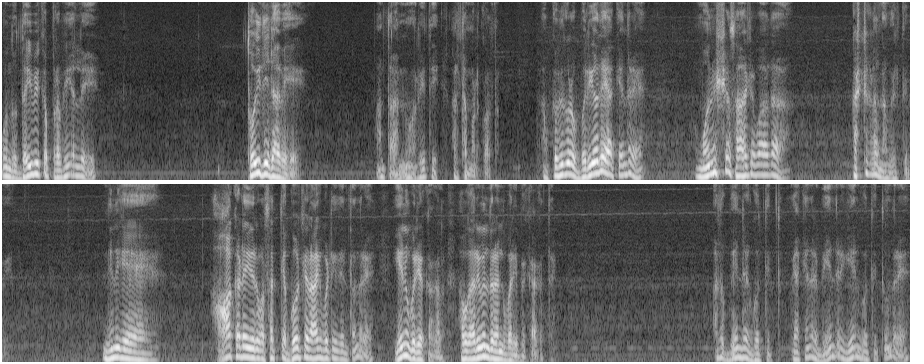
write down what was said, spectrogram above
ಒಂದು ದೈವಿಕ ಪ್ರಭೆಯಲ್ಲಿ ತೊಯ್ದಿದ್ದಾವೆ ಅಂತ ಅನ್ನುವ ರೀತಿ ಅರ್ಥ ಮಾಡ್ಕೊಳ್ತಾರೆ ನಾವು ಕವಿಗಳು ಬರೆಯೋದೇ ಯಾಕೆಂದರೆ ಮನುಷ್ಯ ಸಹಜವಾದ ಕಷ್ಟಗಳನ್ನು ನಾವು ಇರ್ತೀವಿ ನಿನಗೆ ಆ ಕಡೆ ಇರುವ ಸತ್ಯ ಗೋಚರ ಆಗಿಬಿಟ್ಟಿದೆ ಅಂತಂದರೆ ಏನೂ ಬರೆಯೋಕ್ಕಾಗಲ್ಲ. ಅವಾಗ ಅರವಿಂದ್ರ ಹಂಗೆ ಬರೀಬೇಕಾಗತ್ತೆ. ಅದು ಬೇಂದ್ರೆ ಗೊತ್ತಿತ್ತು. ಯಾಕೆಂದರೆ ಬೇಂದ್ರೆಗೆ ಏನು ಗೊತ್ತಿತ್ತು ಅಂದರೆ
